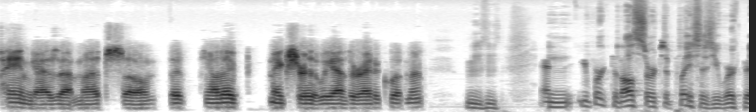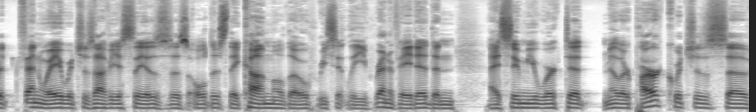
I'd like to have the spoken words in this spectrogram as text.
paying guys that much. So that you know they make sure that we have the right equipment. Mm-hmm. And you've worked at all sorts of places. You worked at Fenway, which is obviously as, as old as they come, although recently renovated. And I assume you worked at Miller Park, which is uh,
